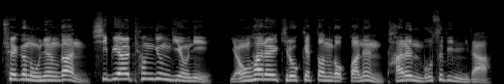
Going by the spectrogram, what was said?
최근 5년간 12월 평균 기온이 영하를 기록했던 것과는 다른 모습입니다.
